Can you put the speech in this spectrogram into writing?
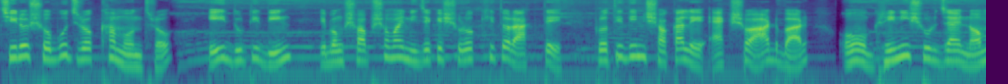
চিরসবুজ রক্ষা মন্ত্র, এই দুটি দিন এবং সবসময় নিজেকে সুরক্ষিত রাখতে প্রতিদিন সকালে একশো আট বার ও ঘৃণী সূর্যায় নম,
